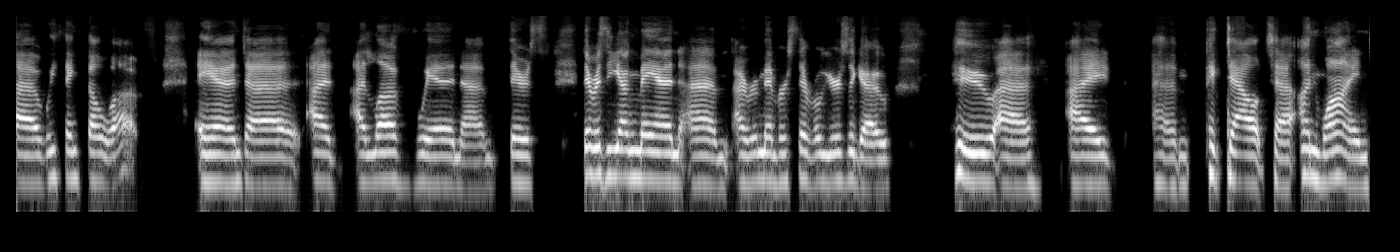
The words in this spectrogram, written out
uh, we think they'll love and uh, I I love when um, there's there was a young man um, I remember several years ago who uh, I um, picked out uh, Unwind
